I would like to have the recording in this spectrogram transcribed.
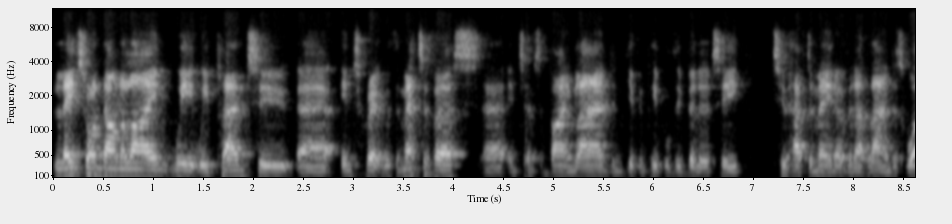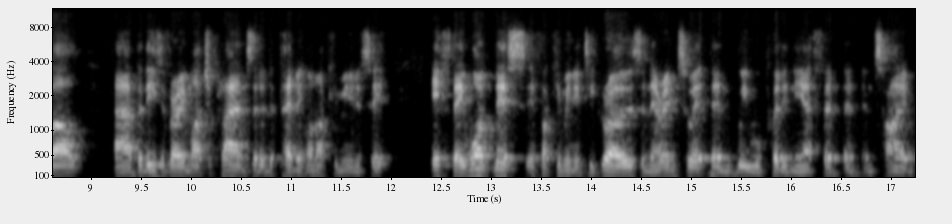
Later on down the line, we, we plan to uh, integrate with the metaverse uh, in terms of buying land and giving people the ability to have domain over that land as well. Uh, but these are very much plans that are depending on our community. If they want this, if our community grows and they're into it, then we will put in the effort and, and time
